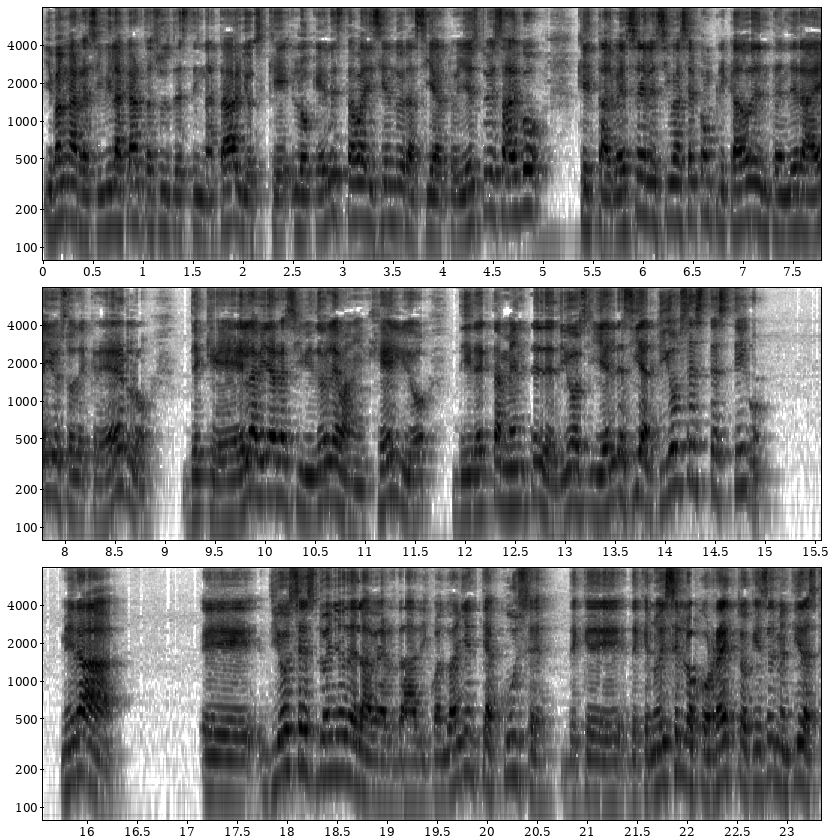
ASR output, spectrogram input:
iban a recibir la carta, a sus destinatarios, que lo que él estaba diciendo era cierto. Y esto es algo que tal vez se les iba a ser complicado de entender a ellos o de creerlo, de que él había recibido el Evangelio directamente de Dios. Y él decía, Dios es testigo. Mira, eh, Dios es dueño de la verdad y cuando alguien te acuse de que, de que no dices lo correcto, que dices mentiras,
